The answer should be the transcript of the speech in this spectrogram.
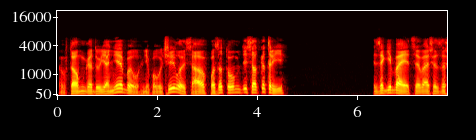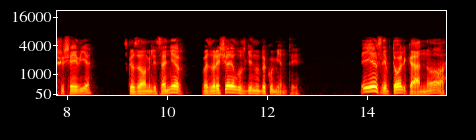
в том году я не был, не получилось, а в позатом десятка три загибается ваше зашишевье, — сказал милиционер, возвращая Лузгину документы. — Если б только оно,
